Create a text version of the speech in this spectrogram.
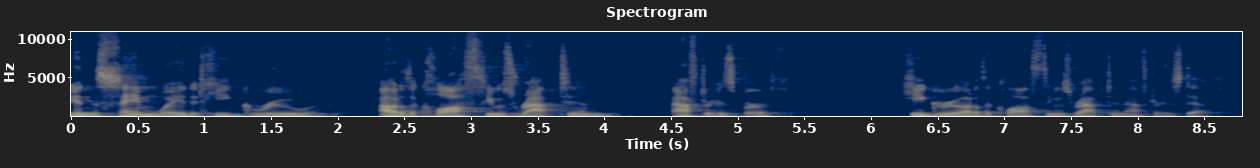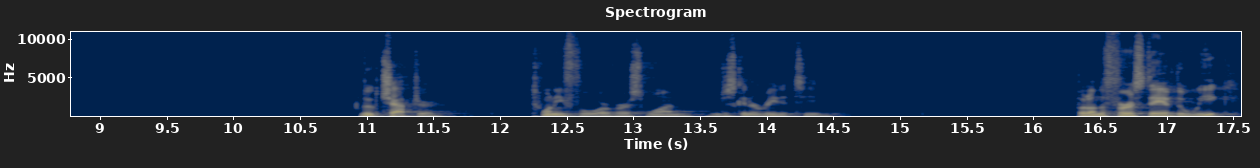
In the same way that he grew out of the cloths he was wrapped in after his birth, he grew out of the cloths he was wrapped in after his death. Luke chapter 24, verse 1. I'm just going to read it to you. But on the first day of the week,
